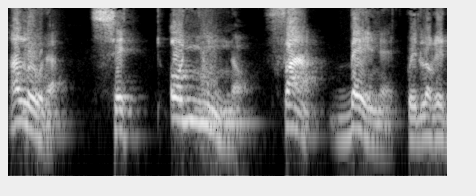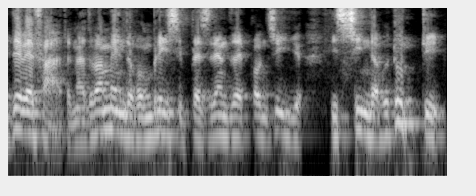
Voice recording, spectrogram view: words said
Allora, se ognuno fa bene quello che deve fare, naturalmente compresi il Presidente del Consiglio, il Sindaco, tutti,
